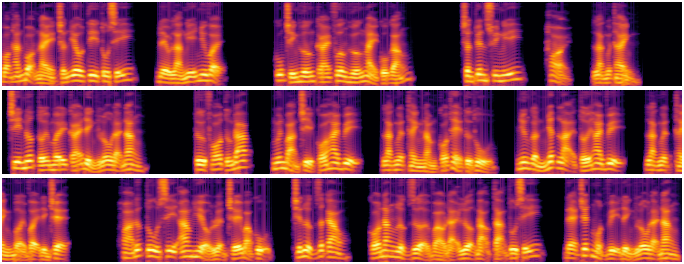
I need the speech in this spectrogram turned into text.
bọn hắn bọn này trấn yêu ti tu sĩ, đều là nghĩ như vậy. Cũng chính hướng cái phương hướng này cố gắng. Trần tuyên suy nghĩ, hỏi là nguyệt thành, chi nước tới mấy cái đỉnh lô đại năng? Từ phó tướng đáp, nguyên bản chỉ có hai vị, lạc nguyệt thành nằm có thể tự thủ, nhưng gần nhất lại tới hai vị, lạc nguyệt thành bởi vậy đình trệ. Hòa đức tu sĩ am hiểu luyện chế bảo cụ, chiến lược rất cao, có năng lực dựa vào đại lượng đạo tạng tu sĩ đẻ chết một vị đỉnh lô đại năng.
